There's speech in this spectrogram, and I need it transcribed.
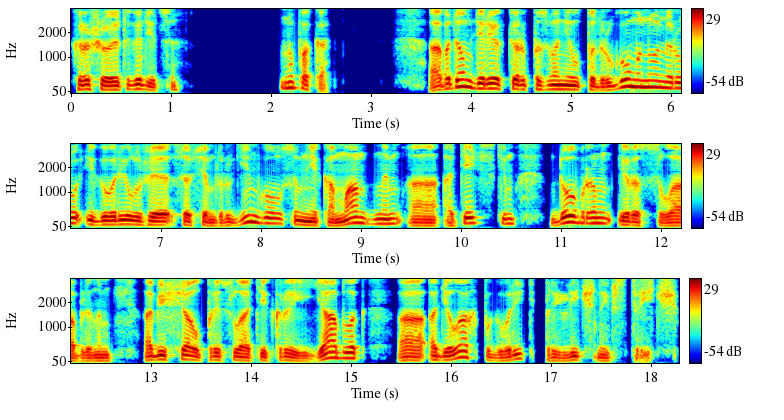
Хорошо, это годится. Ну, пока. А потом директор позвонил по другому номеру и говорил уже совсем другим голосом, не командным, а отеческим, добрым и расслабленным. Обещал прислать икры и яблок, а о делах поговорить при личной встрече.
